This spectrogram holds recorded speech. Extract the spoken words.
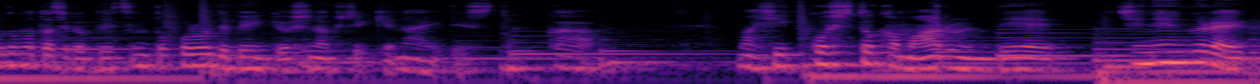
子どもたちが別のところで勉強しなくちゃいけないですとか、まあ、引っ越しとかもあるんで1年ぐらい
